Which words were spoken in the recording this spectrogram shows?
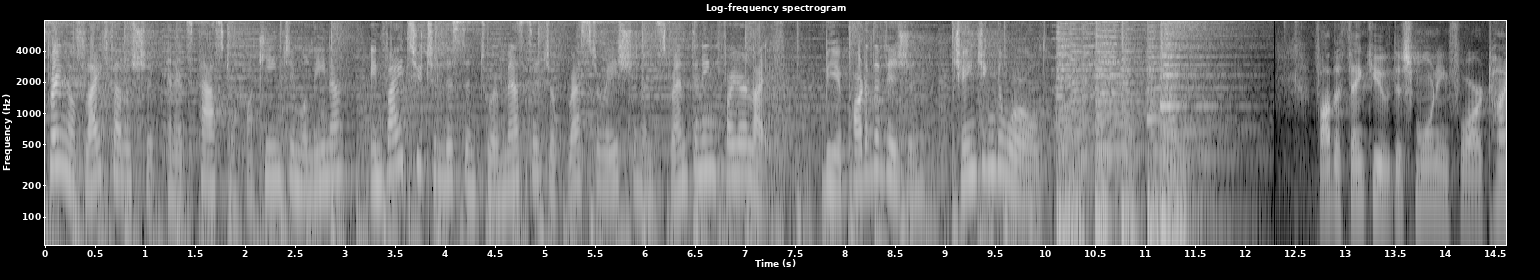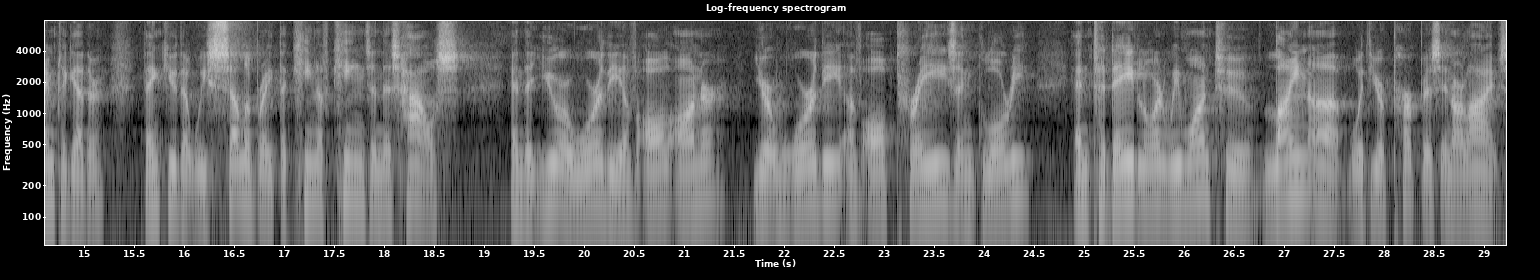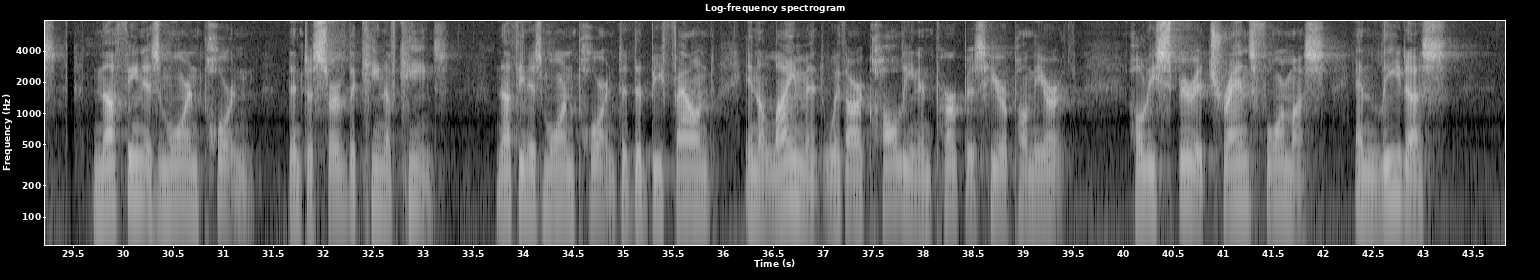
Spring of Life Fellowship and its pastor Joaquin G. Molina invites you to listen to a message of restoration and strengthening for your life. Be a part of the vision, changing the world. Father, thank you this morning for our time together. Thank you that we celebrate the King of Kings in this house and that you are worthy of all honor. You're worthy of all praise and glory. And today, Lord, we want to line up with your purpose in our lives. Nothing is more important than to serve the King of Kings. Nothing is more important to, to be found in alignment with our calling and purpose here upon the earth. Holy Spirit, transform us and lead us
